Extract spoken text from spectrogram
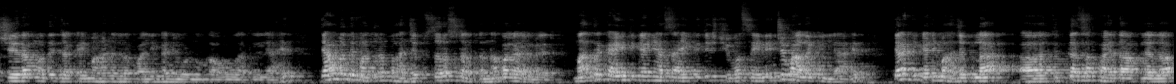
शहरामध्ये ज्या काही महानगरपालिका निवडणुका होऊ घातलेल्या आहेत त्यामध्ये मात्र भाजप सरस ठरताना बघायला मिळेल. मात्र काही ठिकाणी असं आहे की जे शिवसेनेचे बालकिल्ले आहेत त्या ठिकाणी भाजपला तितकासा फायदा आपल्याला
